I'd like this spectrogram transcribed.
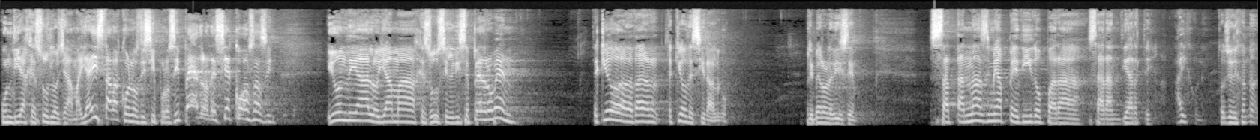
un día Jesús los llama. Y ahí estaba con los discípulos. Y Pedro decía cosas. Y, y un día lo llama Jesús y le dice, Pedro, ven, te quiero, dar, te quiero decir algo. Primero le dice, Satanás me ha pedido para zarandearte. Ay, híjole. Entonces yo dije, no,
